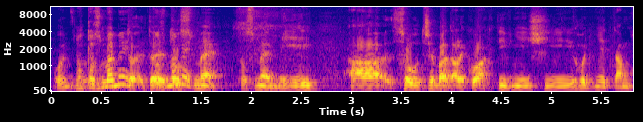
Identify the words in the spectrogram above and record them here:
On, no to jsme my. To, to, to, jsme, to, jsme, to jsme my a jsou třeba daleko aktivnější, hodně tam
